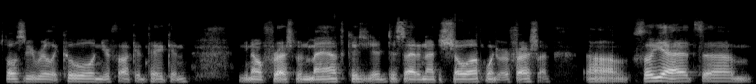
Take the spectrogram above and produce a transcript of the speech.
supposed to be really cool, and you're fucking taking, you know, freshman math because you decided not to show up when you were a freshman. Um, so yeah, it's um,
